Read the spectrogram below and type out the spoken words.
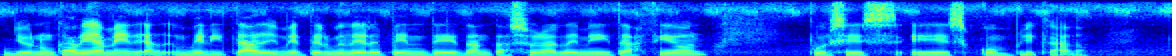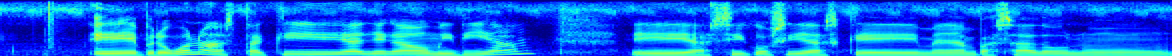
yo nunca había meditado y meterme de repente tantas horas de meditación, pues es, es complicado. Eh, pero bueno, hasta aquí ha llegado mi día. Eh, así cosillas que me hayan pasado, no,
